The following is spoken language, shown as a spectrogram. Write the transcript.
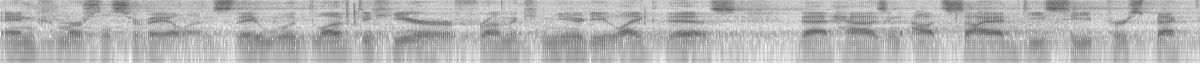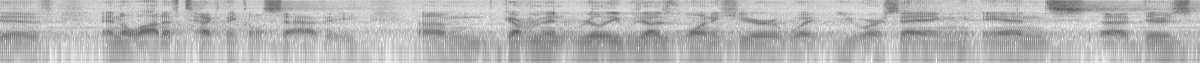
and commercial surveillance. They would love to hear from a community like this that has an outside DC perspective and a lot of technical savvy. Um, government really does want to hear what you are saying, and uh, there's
